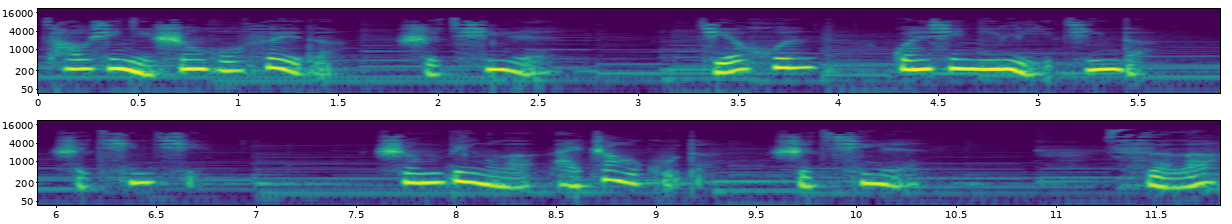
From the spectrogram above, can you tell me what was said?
操心你生活费的是亲人，结婚。”关心你礼金的是亲戚，生病了来照顾的是亲人，死了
